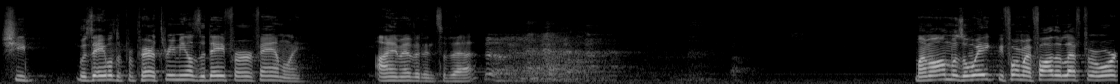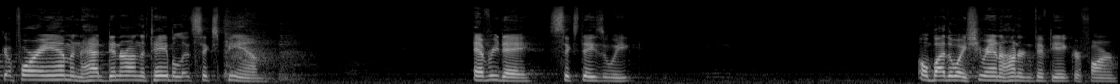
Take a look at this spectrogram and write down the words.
She was able to prepare three meals a day for her family. I am evidence of that. my mom was awake before my father left for work at 4 a.m. and had dinner on the table at 6 p.m. Every day, six days a week. Oh, by the way, she ran a 150 acre farm.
